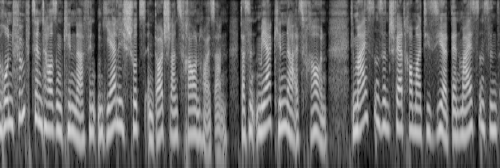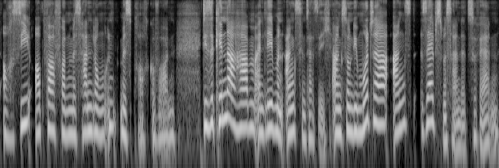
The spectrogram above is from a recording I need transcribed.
Rund 15.000 Kinder finden jährlich Schutz in Deutschlands Frauenhäusern. Das sind mehr Kinder als Frauen. Die meisten sind schwer traumatisiert, denn meistens sind auch sie Opfer von Misshandlungen und Missbrauch geworden. Diese Kinder haben ein Leben in Angst hinter sich. Angst um die Mutter, Angst, selbst misshandelt zu werden.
